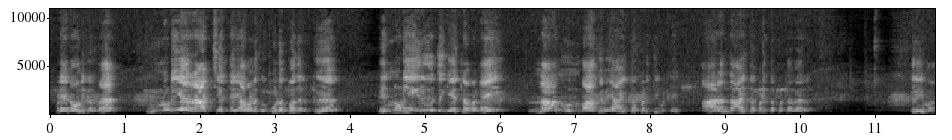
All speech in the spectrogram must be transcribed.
அப்படியே கவனிக்கிறவன் உன்னுடைய ராஜ்யத்தை அவனுக்கு கொடுப்பதற்கு என்னுடைய இருதயத்துக்கு ஏற்றவனை நான் முன்பாகவே ஆயத்தப்படுத்தி விட்டேன். ஆர் அந்த ஆயத்தப்படுத்தப்பட்டவர்? தெரியுமா?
